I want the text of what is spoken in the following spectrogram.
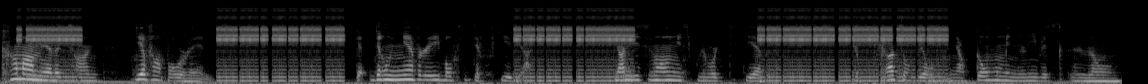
Come on, Mettaton. Give up already. Y- You'll never able to defeat us. Not as long as we were together. You're puzzle building. Now go home and leave us alone.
